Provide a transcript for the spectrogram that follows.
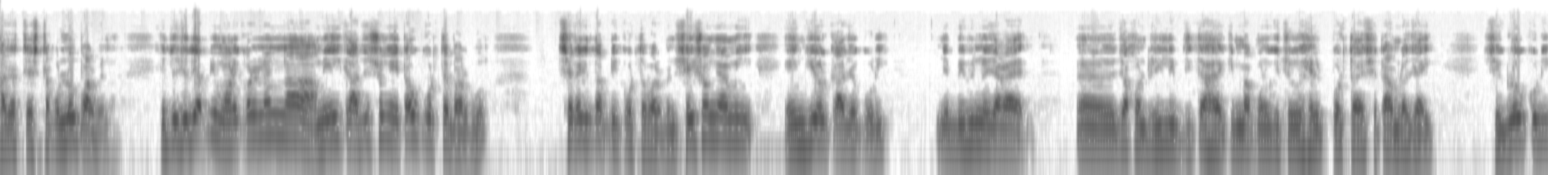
হাজার চেষ্টা করলেও পারবে না। কিন্তু যদি আপনি মনে করে নেন না, আমি এই কাজের সঙ্গে এটাও করতে পারব, সেটা কিন্তু আপনি করতে পারবেন। সেই সঙ্গে আমি এনজিওর কাজও করি, যে বিভিন্ন জায়গায় যখন রিলিফ দিতে হয় কিংবা কোনো কিছু হেল্প করতে হয়, সেটা আমরা যাই, সেগুলোও করি।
